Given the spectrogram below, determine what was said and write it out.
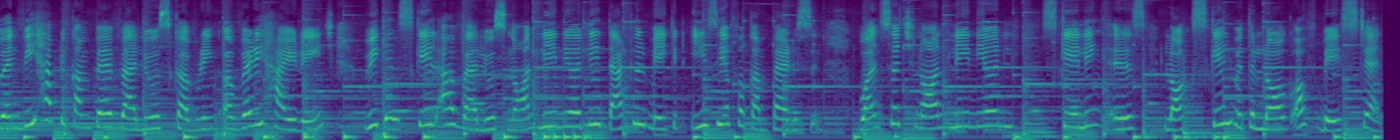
When we have to compare values covering a very high range, we can scale our values non-linearly that will make it easier for comparison. One such non-linear scaling is log scale with a log of base 10.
